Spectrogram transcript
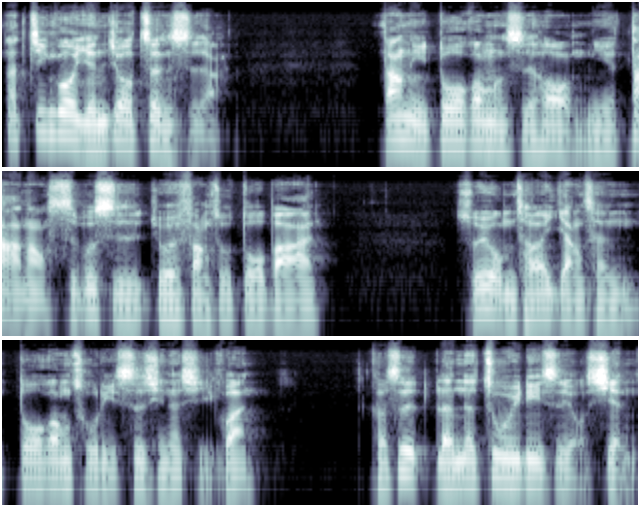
那经过研究证实啊，当你多工的时候，你的大脑时不时就会放出多巴胺，所以我们才会养成多工处理事情的习惯。可是人的注意力是有限的，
